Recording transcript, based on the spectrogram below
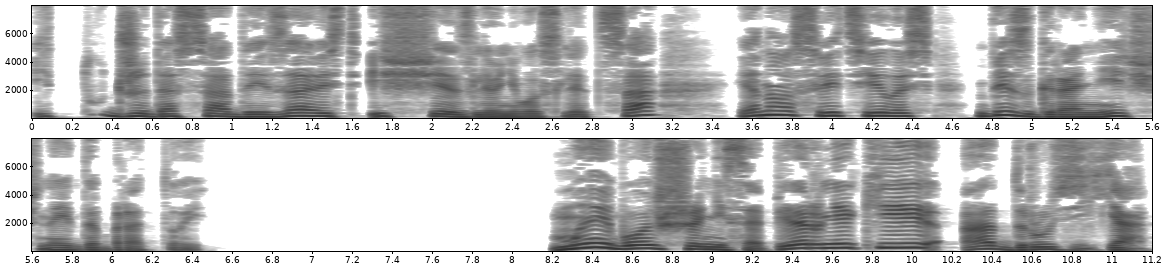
и тут же досада и зависть исчезли у него с лица, и оно осветилось безграничной добротой. «Мы больше не соперники, а друзья»,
